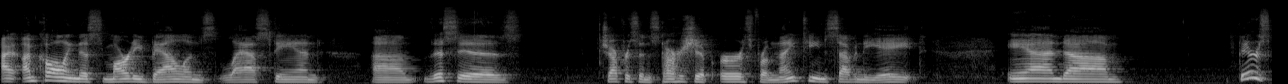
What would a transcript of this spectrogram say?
I, am calling this Marty Balin's Last Stand. Um, this is Jefferson Starship Earth from 1978. And um, there's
